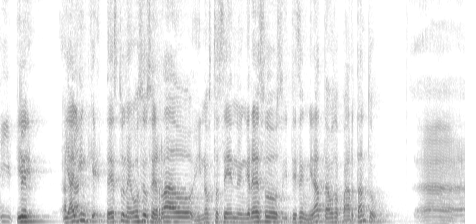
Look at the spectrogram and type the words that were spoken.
Y, alguien que te es tu negocio cerrado y no estás teniendo ingresos y te dicen, mira, te vamos a pagar tanto. Uh,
